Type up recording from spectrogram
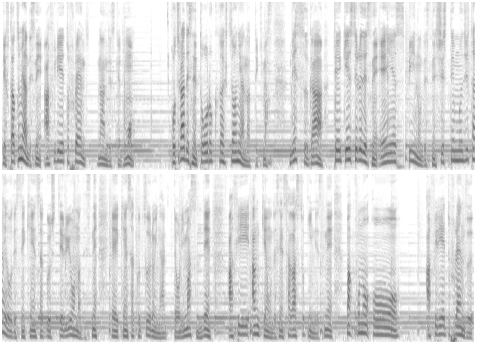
で、2つ目はですね、アフィリエイトフレンズなんですけども、こちらですね、登録が必要にはなってきます。ですが、提携しているですね、ASP のですね、システム自体をですね、検索しているようなですね、えー、検索ツールになっておりますんで、アフィ案件をですね、探すときにですね、まあ、この、アフィリエイトフレンズ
